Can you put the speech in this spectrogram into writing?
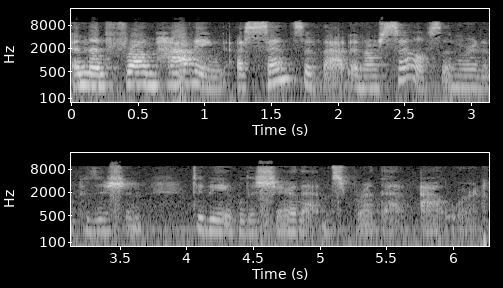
And then from having a sense of that in ourselves, then we're in a position to be able to share that and spread that outward.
